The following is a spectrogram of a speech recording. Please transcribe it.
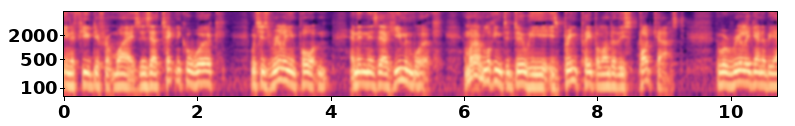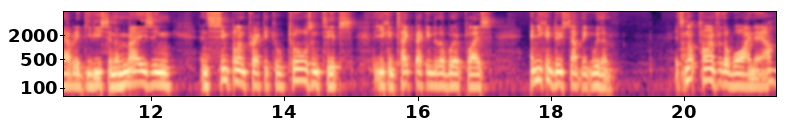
in a few different ways. There's our technical work, which is really important, and then there's our human work. And what I'm looking to do here is bring people onto this podcast who are really going to be able to give you some amazing and simple and practical tools and tips that you can take back into the workplace and you can do something with them. It's not time for the why now,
